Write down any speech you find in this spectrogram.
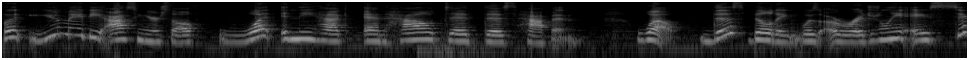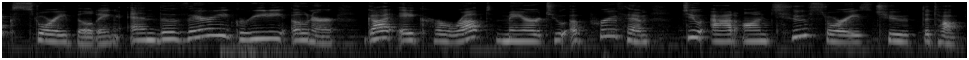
but you may be asking yourself, what in the heck and how did this happen? Well, this building was originally a six story building, and the very greedy owner got a corrupt mayor to approve him to add on two stories to the top.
